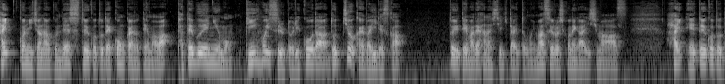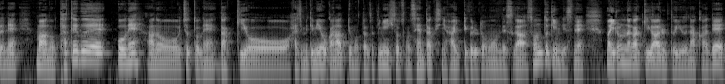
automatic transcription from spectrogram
はい、こんにちは、なおくんです。ということで、今回のテーマは、縦笛入門、ティンホイッスルとリコーダー、どっちを買えばいいですか？というテーマで話していきたいと思います。よろしくお願いします。はい、えー、ということでね、まあ、あの、縦笛をね、あの、ちょっとね、楽器を始めてみようかなって思った時に一つの選択肢に入ってくると思うんですが、その時にですね、まあ、いろんな楽器があるという中で、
